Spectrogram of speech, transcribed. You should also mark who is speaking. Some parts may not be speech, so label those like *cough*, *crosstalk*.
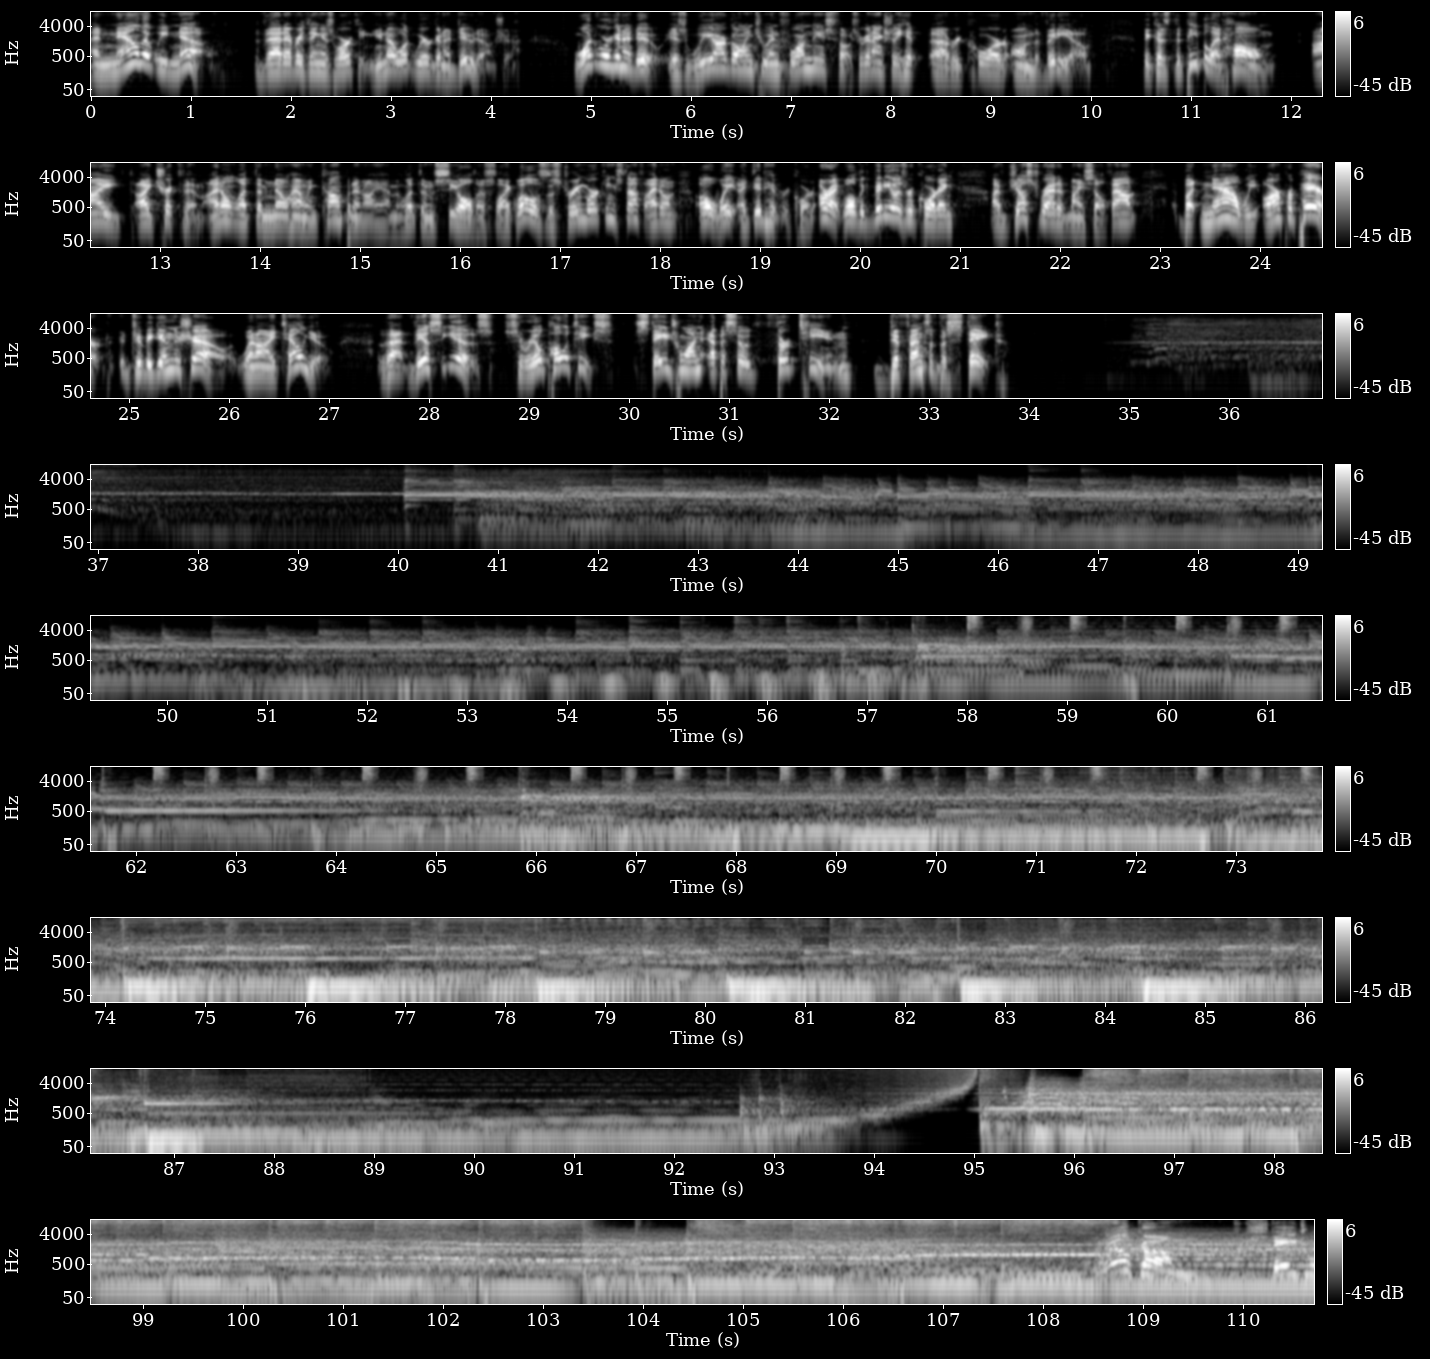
Speaker 1: And now that we know that everything is working, you know what we're going to do, don't you? What we're going to do is we are going to inform these folks. We're going to actually hit uh, record on the video because the people at home, I I trick them. I don't let them know how incompetent I am and let them see all this like, well, is the stream working stuff? I don't. Oh wait, I did hit record. All right, well the video is recording. I've just ratted myself out, but now we are prepared to begin the show when I tell you that this is SurrealPolitiks, Stage 1, Episode 13, Defense of the State.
